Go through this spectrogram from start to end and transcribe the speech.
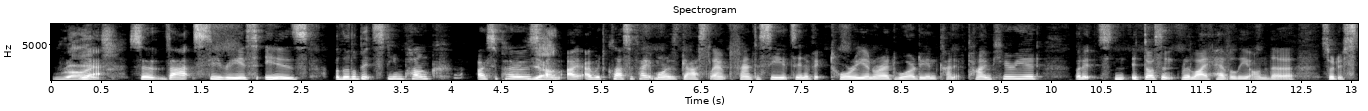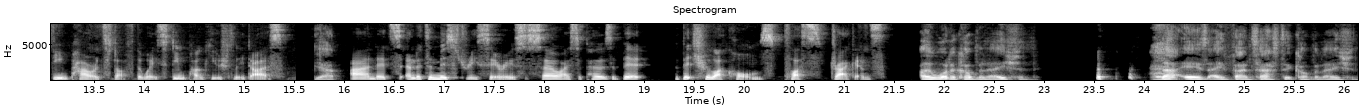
Right. Yeah. So that series is a little bit steampunk, I suppose. Yeah. Um, I, I would classify it more as gaslamp fantasy. It's in a Victorian or Edwardian kind of time period, but it's it doesn't rely heavily on the sort of steam powered stuff the way steampunk usually does. Yeah. And it's and it's a mystery series, so I suppose a bit a bit Sherlock Holmes plus dragons. Oh, what a combination. That is a fantastic combination.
